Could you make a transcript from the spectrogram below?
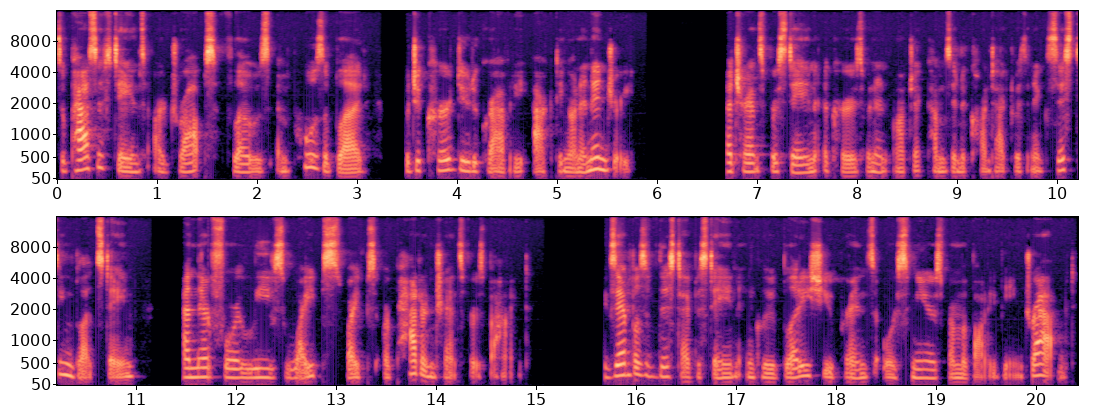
So, passive stains are drops, flows, and pools of blood which occur due to gravity acting on an injury. A transfer stain occurs when an object comes into contact with an existing blood stain and therefore leaves wipes, swipes, or pattern transfers behind. Examples of this type of stain include bloody shoe prints or smears from a body being dragged.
